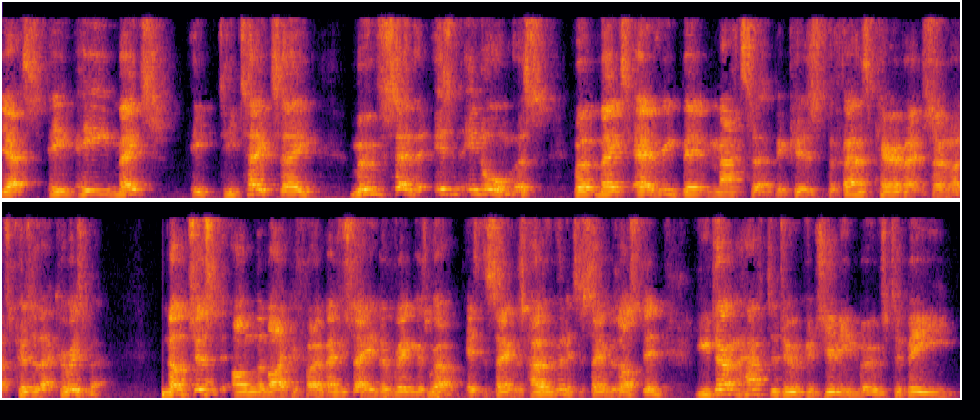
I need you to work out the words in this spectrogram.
Yes, he he makes he he takes a move set that isn't enormous, but makes every bit matter because the fans care about him so much because of that charisma. Not just on the microphone, as you say, in the ring as well. It's the same as Hogan. It's the same as Austin. You don't have to do a gajillion moves to be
